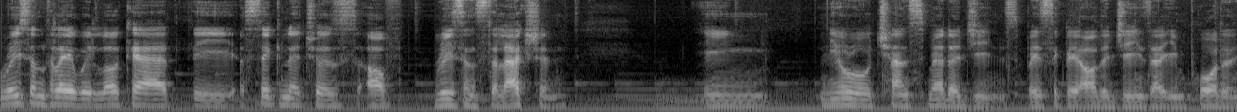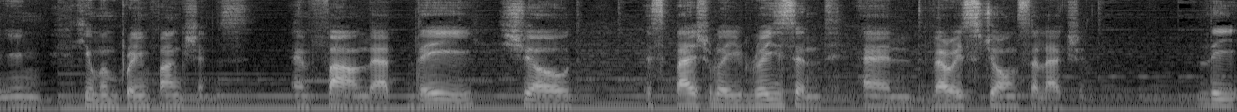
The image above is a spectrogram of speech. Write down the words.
Recently, we look at the signatures of recent selection in neurotransmitter genes, basically all the genes that are important in human brain functions, and found that they showed especially recent and very strong selection. The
